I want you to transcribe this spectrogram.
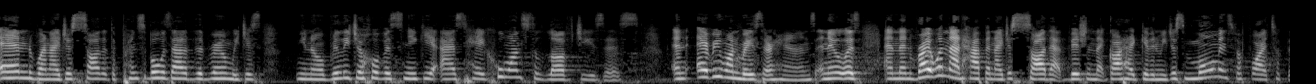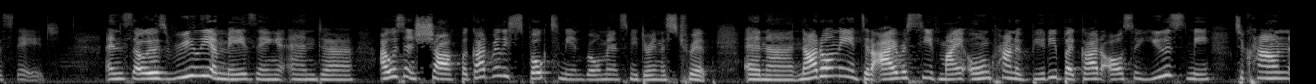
end, when I just saw that the principal was out of the room, we just, you know, really Jehovah sneaky asked, hey, who wants to love Jesus? And everyone raised their hands. And it was, and then right when that happened, I just saw that vision that God had given me just moments before I took the stage. And so it was really amazing. And uh, I was in shock, but God really spoke to me and romanced me during this trip. And uh, not only did I receive my own crown of beauty, but God also used me to crown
